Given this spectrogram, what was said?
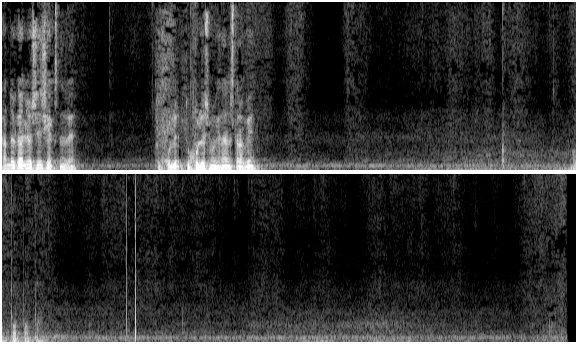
Κάντε το κι αλλιώς ίσιαξνε ρε. Του, πουλήσουμε και θα είναι στραβή. Οπα, οπα, οπα.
